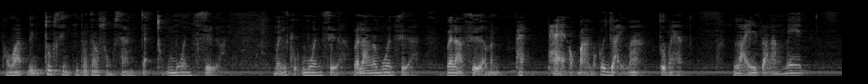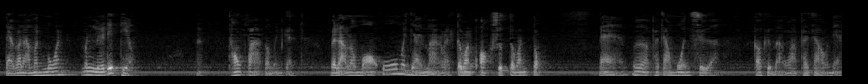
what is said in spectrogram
เพราะว่าเป็นทุกสิ่งที่พระเจ้าทรงสร้างจะถูกม้วนเสือ เหมือนถูกม้วนเสือ เวลาเราม้วนเสือ เวลาเสือมันแผ่ออกมามันก็ใหญ่มากถูกไหมฮะไหลตารางเมตร แต่เวลามันม้วนมันเหลือได้เดียว ท้องฟ้าก็เหมือนกัน เวลาเรามองโอ้มันใหญ่มากเลยตะวันออกสุดตะวันตก แต่เมื่อพระเจ้ามวลเสือ ก็คือหมายว่าพระเจ้าเนี่ย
